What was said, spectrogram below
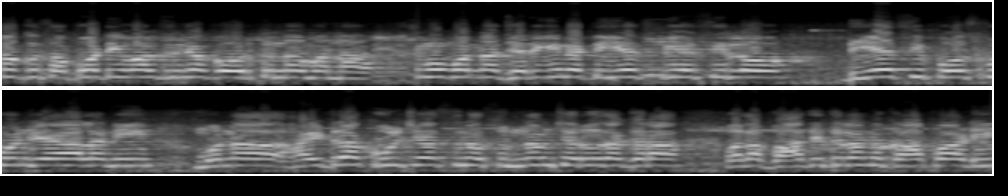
మాకు సపోర్ట్ ఇవ్వాల్సిందిగా కోరుతున్నామన్న. మేము మొన్న జరిగిన టీఎస్పీఎస్సీలో డిఎస్సి పోస్ట్పోన్ చేయాలని మొన్న హైడ్రా కూల్ చేస్తున్న సున్నం చెరువు దగ్గర వాళ్ళ బాధితులను కాపాడి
